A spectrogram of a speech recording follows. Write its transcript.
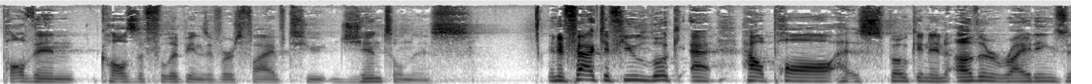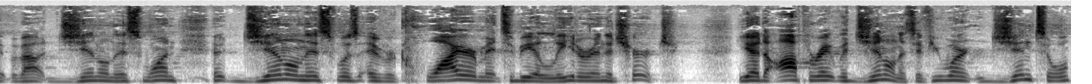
Paul then calls the Philippians in verse 5 to gentleness. And in fact, if you look at how Paul has spoken in other writings about gentleness, one, gentleness was a requirement to be a leader in the church. You had to operate with gentleness. If you weren't gentle,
